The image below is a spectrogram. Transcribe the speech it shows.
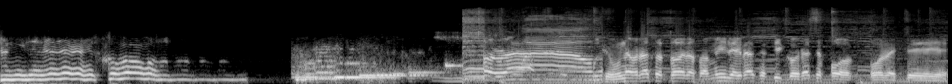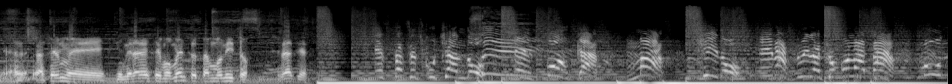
lejos. Un abrazo a toda la familia, gracias chicos, gracias por, por este, hacerme generar este momento tan bonito. Gracias. Estás escuchando el podcast más chido Erasmo y la Chocolata Mundial.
